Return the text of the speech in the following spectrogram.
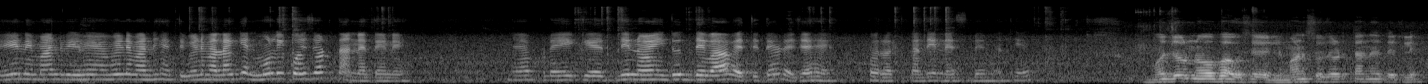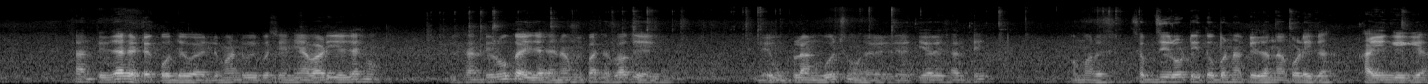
એને માંડવી, વે- નહીં હતી. વીણવા લાગીએ ને મૂલી કોઈ જડતા ને તેને. આપણે એ કે દિનો અહીં દૂધ દેવા આવે તે તેડે જાય ભરતના દિનેશ બેમાંથી. મજૂરનો અભાવ છે એટલે માણસો જડતા નથી એટલે શાંતિ જાહે ટેકો દેવા એટલે માંડવી પછી ત્યાં વાડીએ જાય એટલે શાંતિ રોકાઈ જાય ને અમે પાછા ભાગી આવી એવું પ્લાન ગોઠવું છે એટલે અત્યારે શાંતિ. અમારે સબ્જી રોટી તો બના કે જાના પડેગા ખાएंगे ગયા.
